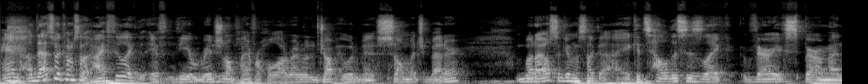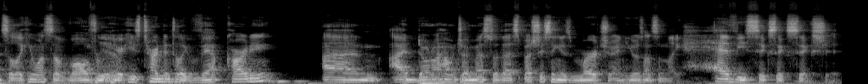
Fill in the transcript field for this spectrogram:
and uh, that's what comes to. I feel like if the original plan for Whole Lotta Red would have dropped, it would have been so much better. But I also give him this like I could tell this is like very experimental. Like he wants to evolve from Yeah. here. He's turned into like Vamp Carti. And I don't know how much I messed with that, especially seeing his merch. And he was on some like heavy six six six shit.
